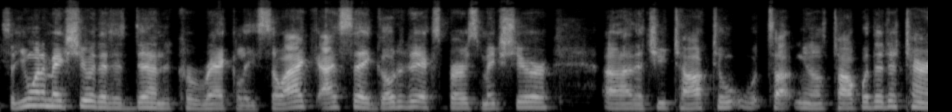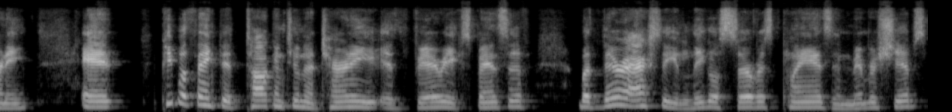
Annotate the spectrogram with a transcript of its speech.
So you want to make sure that it's done correctly. So I, I say go to the experts, make sure uh, that you talk to talk, you know, talk with an attorney. And people think that talking to an attorney is very expensive, but there are actually legal service plans and memberships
